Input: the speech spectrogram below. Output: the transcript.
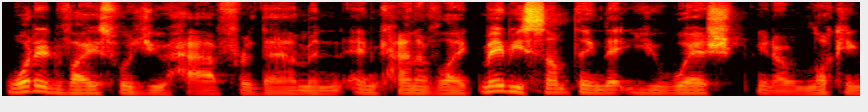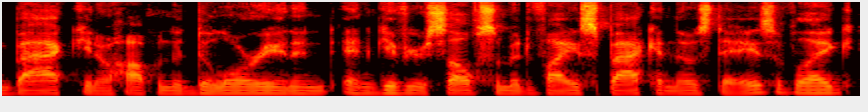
what advice would you have for them and and kind of like maybe something that you wish, you know, looking back, you know, hop in the DeLorean and and give yourself some advice back in those days of like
